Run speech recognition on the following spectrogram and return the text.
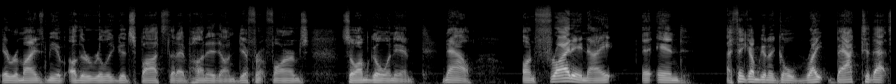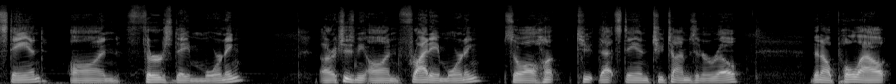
It reminds me of other really good spots that I've hunted on different farms. So I'm going in now on Friday night, and I think I'm going to go right back to that stand on Thursday morning or excuse me, on Friday morning. So I'll hunt two, that stand two times in a row. Then I'll pull out.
